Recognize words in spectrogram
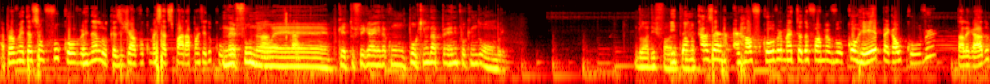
Aí provavelmente deve ser um full cover, né, Lucas? E já vou começar a disparar a partir do cover. Não é full, não. Ah, é. Porque tu fica ainda com um pouquinho da perna e um pouquinho do ombro. Do lado de fora. Então, tá no caso, é, é half cover, mas de toda forma eu vou correr, pegar o cover, tá ligado?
